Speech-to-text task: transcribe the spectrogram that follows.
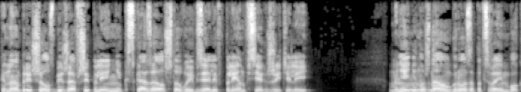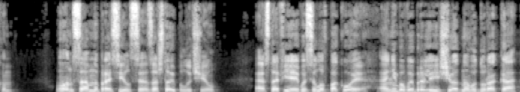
К нам пришел сбежавший пленник, сказал, что вы взяли в плен всех жителей. Мне не нужна угроза под своим боком. Он сам напросился, за что и получил. Оставь я его село в покое, они бы выбрали еще одного дурака,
